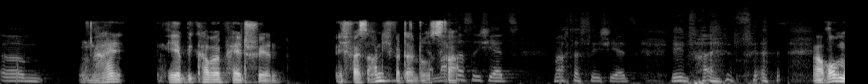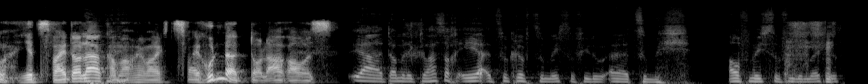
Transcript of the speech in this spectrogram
Ähm, Nein, hier, become a Patreon. Ich weiß auch nicht, was da los ja, mach war. das nicht jetzt. Mach das nicht jetzt. Jedenfalls. Warum? Hier zwei Dollar, kann man auch 200 Dollar raus. Ja, Dominik, du hast doch eh Zugriff zu mich, so viel du, äh, zu mich, auf mich, so viel du möchtest.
